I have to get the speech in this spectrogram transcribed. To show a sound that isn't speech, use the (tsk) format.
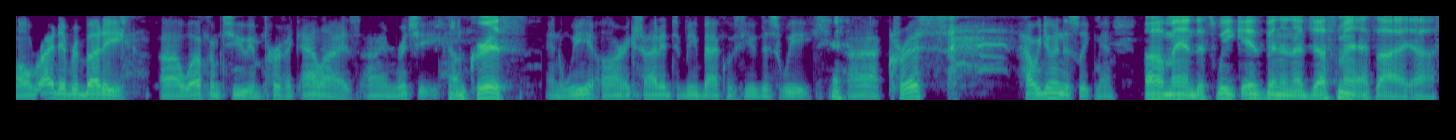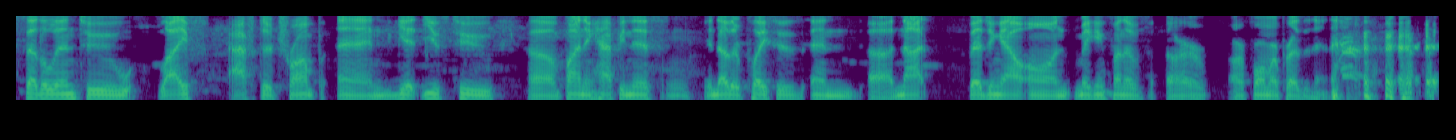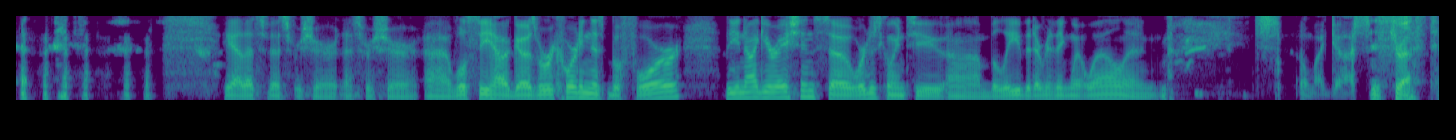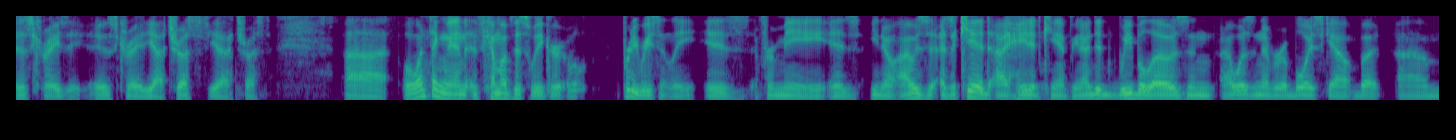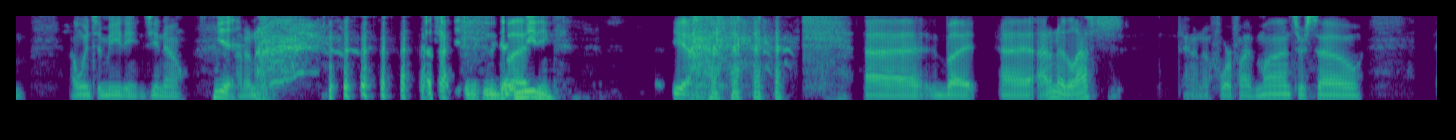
All right, everybody. Uh, welcome to Imperfect Allies. I'm Richie. I'm Chris. And we are excited to be back with you this week. (laughs) Uh, Chris, (laughs) how are we doing this week, man? Oh, man. This week has been an adjustment as I uh, settle into life after Trump and get used to um, finding happiness mm. in other places and uh, not vegging out on making fun of our our former president. (laughs) (laughs) yeah, that's that's for sure. That's for sure. Uh, we'll see how it goes. We're recording this before the inauguration, so we're just going to um, believe that everything went well. And (laughs) oh my gosh, just trust. It's crazy. It's crazy. Yeah, trust. Yeah, trust. Uh, well, one thing, man, it's come up this week or pretty recently is for me is you know I was as a kid I hated camping. I did Webelos and I was never a Boy Scout, but um, I went to meetings. You know, yeah, I don't know. That's right. We got but, meetings. Yeah, (laughs) uh, but uh, I don't know the last I don't know four or five months or so.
